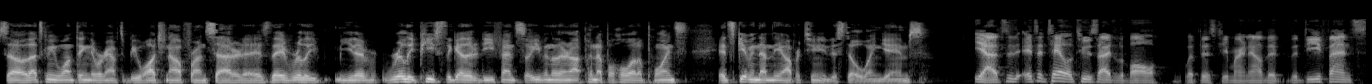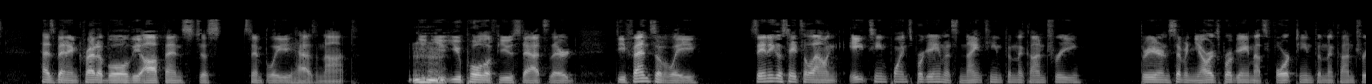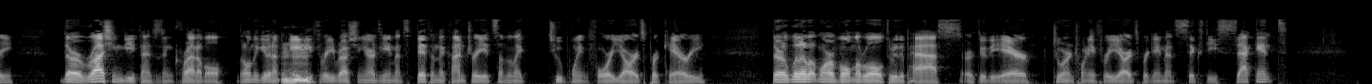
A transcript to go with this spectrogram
So that's gonna be one thing that we're gonna have to be watching out for on Saturday. Is they've really you know really pieced together the defense. So even though they're not putting up a whole lot of points, it's giving them the opportunity to still win games. Yeah, it's a, it's a tale of two sides of the ball with this team right now. The the defense has been incredible. The offense just simply has not. Mm-hmm. You, you, you pull a few stats there. Defensively, San Diego State's allowing 18 points per game. That's 19th in the country. 307 yards per game. That's 14th in the country. Their rushing defense is incredible. They're only giving up mm-hmm. 83 rushing yards a game. That's fifth in the country. It's something like 2.4 yards per carry. They're a little bit more vulnerable through the pass or through the air. 223 yards per game. That's 62nd.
